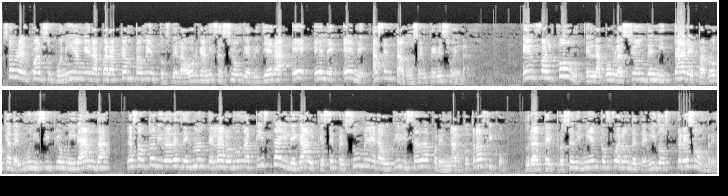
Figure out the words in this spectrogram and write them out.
sobre el cual suponían era para campamentos de la organización guerrillera ELN asentados en Venezuela. En Falcón, en la población de Mitare, parroquia del municipio Miranda, las autoridades desmantelaron una pista ilegal que se presume era utilizada por el narcotráfico. Durante el procedimiento fueron detenidos tres hombres,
